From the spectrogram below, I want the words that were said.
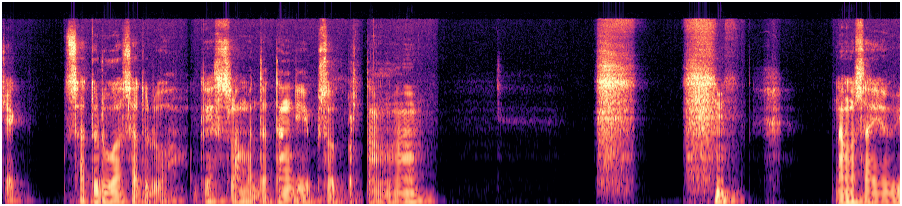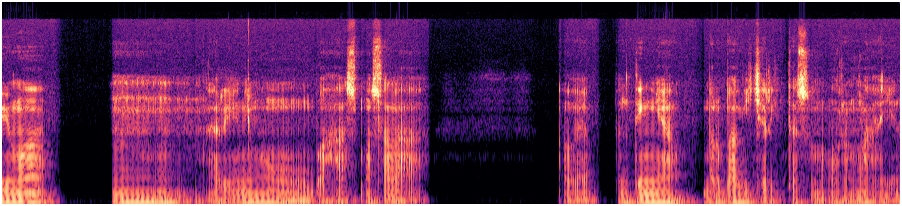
Cek satu dua satu dua. Oke, selamat datang di episode pertama. Nama saya Bima. Hmm, hari ini mau bahas masalah apa ya, pentingnya berbagi cerita sama orang lain.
